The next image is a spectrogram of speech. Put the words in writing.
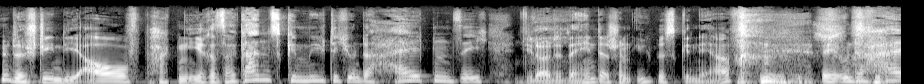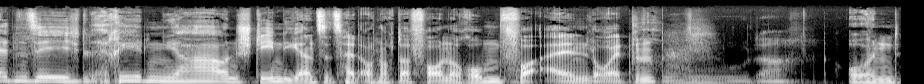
Da stehen die auf, packen ihre Sachen ganz gemütlich, unterhalten sich. Die Leute dahinter schon übelst genervt. unterhalten sich, reden ja und stehen die ganze Zeit auch noch da vorne rum vor allen Leuten. Bruder. Und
